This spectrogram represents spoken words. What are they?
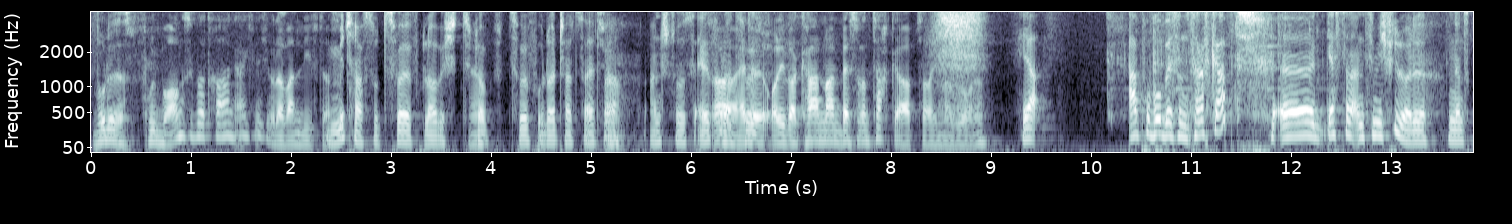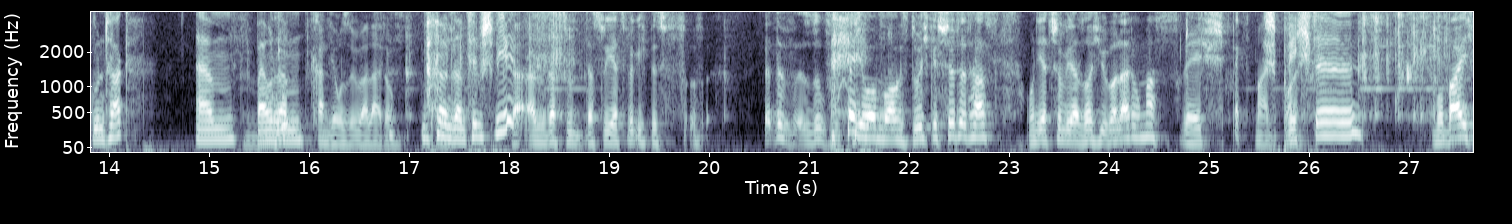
Wurde das früh morgens übertragen eigentlich? Oder wann lief das? Mittag so 12, glaube ich. Ich glaube 12 Uhr deutscher Zeit war Anstoß, 11 Ah, oder 12. hätte Oliver Kahn mal einen besseren Tag gehabt, sage ich mal so. Ne? Ja. Apropos besseren Tag gehabt. Äh, gestern hatten ziemlich viele Leute einen ganz guten Tag. Ähm, bei, unserem, Grandiose Überleitung. bei unserem Tippspiel. Ja, also, dass du, dass du jetzt wirklich bis so 4 Uhr morgens durchgeschüttet hast und jetzt schon wieder solche Überleitungen machst, Respekt, mein Freund. Spricht, Wobei ich,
